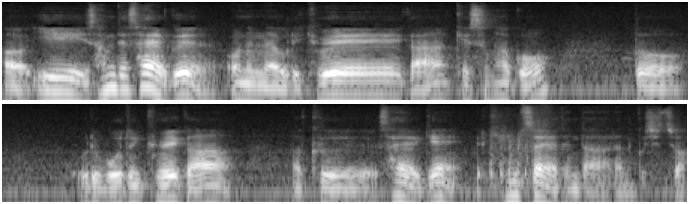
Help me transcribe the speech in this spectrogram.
어, 이 3대 사역을 오늘날 우리 교회가 계승하고 또 우리 모든 교회가 그 사역에 이렇게 힘써야 된다라는 것이죠.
